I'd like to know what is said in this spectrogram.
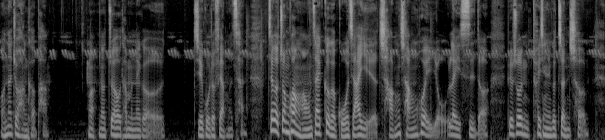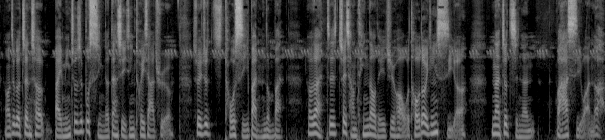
哦，那就很可怕啊。那最后他们那个结果就非常的惨。这个状况好像在各个国家也常常会有类似的，比如说你推行一个政策，然后这个政策摆明就是不行的，但是已经推下去了，所以就头洗一半，你怎么办？对不对？这是最常听到的一句话。我头都已经洗了，那就只能。把它洗完了，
